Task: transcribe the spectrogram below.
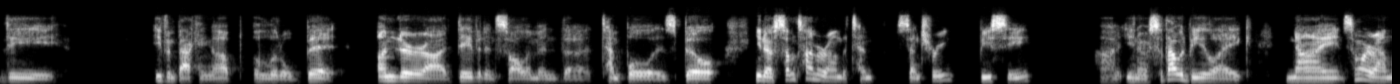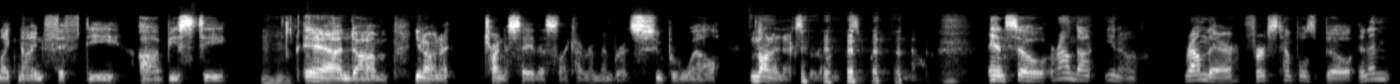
the, even backing up a little bit, under uh, David and Solomon, the temple is built, you know, sometime around the 10th century BC. Uh, you know, so that would be like nine, somewhere around like 950 uh, BC. Mm-hmm. And, um, you know, and I'm trying to say this like I remember it super well. I'm not an expert on this. But, you know. And so around that, you know, around there, first temple's built. And then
